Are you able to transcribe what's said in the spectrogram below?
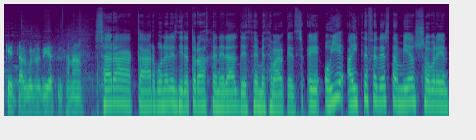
¿Qué tal? Buenos días, Susana. Sara Carbonell es directora general de CMC Markets. Eh, oye, hay CFDs también sobre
